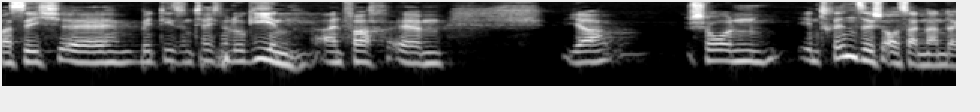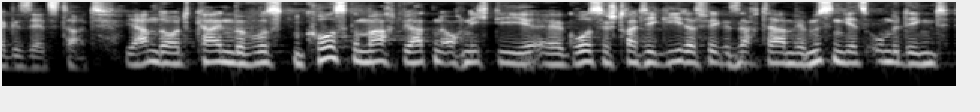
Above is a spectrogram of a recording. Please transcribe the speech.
was sich äh, mit diesen Technologien einfach ähm, ja schon intrinsisch auseinandergesetzt hat. Wir haben dort keinen bewussten Kurs gemacht. Wir hatten auch nicht die äh, große Strategie, dass wir gesagt haben, wir müssen jetzt unbedingt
